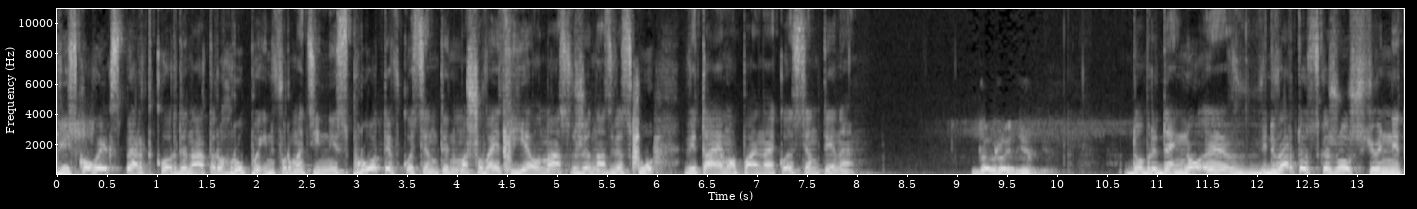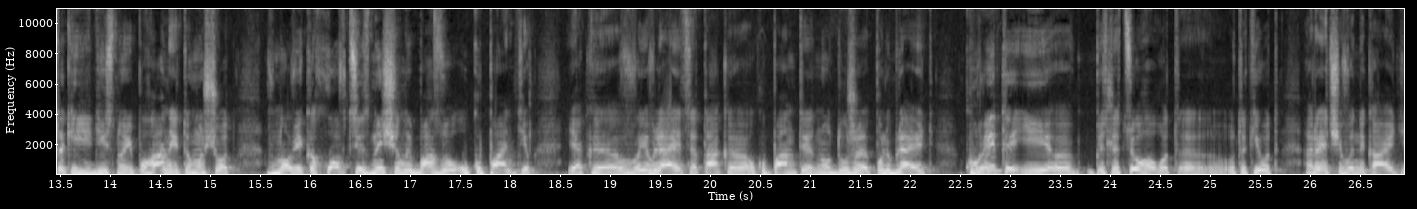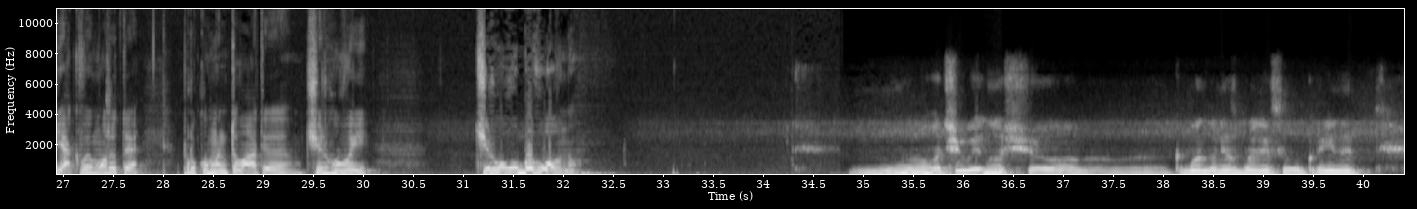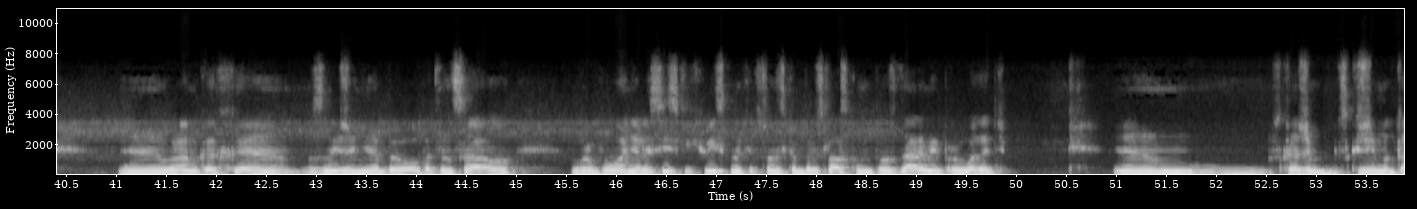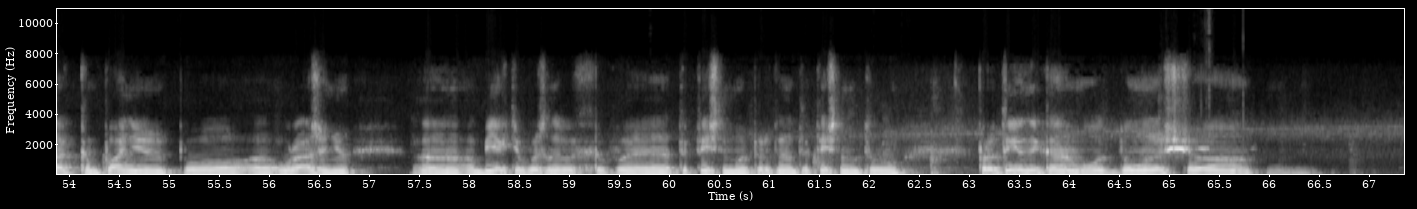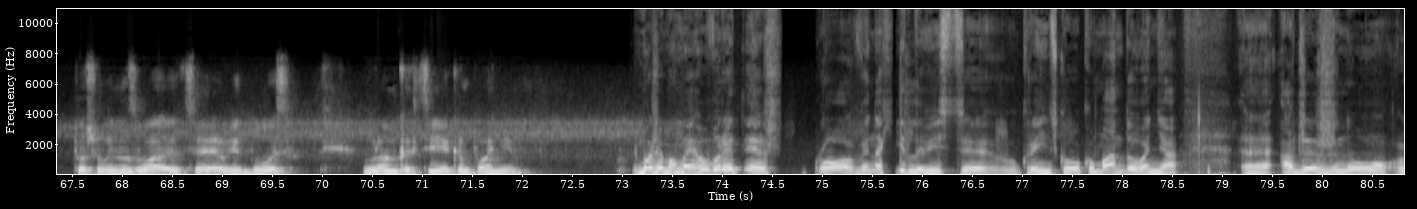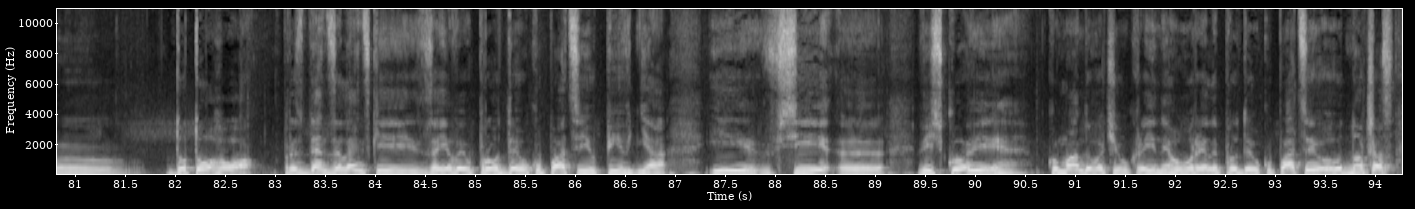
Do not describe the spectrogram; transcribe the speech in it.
Військовий експерт, координатор групи інформаційний спротив Костянтин Машовець є у нас вже на зв'язку. Вітаємо, пане Костянтине. Доброго дня. Добрий день. Ну е, відверто скажу, що він не такий дійсно і поганий, тому що от в новій Каховці знищили базу окупантів. Як е, виявляється, так е, окупанти ну дуже полюбляють курити, і після цього от, от такі от речі виникають. Як ви можете прокоментувати черговий чергову бавовну? Ну, очевидно, що е, командування Збройних сил України е, в рамках е, зниження бойового потенціалу угрупування російських військ на Херсонсько-Береславському плацдармі проводить, ем, скажімо, скажімо так, кампанію по ураженню об'єктів важливих в е, тактичному оперативно-тактичному тилу противника. От думаю, що то, що ви назвали, це відбулося в рамках цієї кампанії. Чи можемо ми говорити про винахідливість е, українського командування? Е, Адже ж ну, е, до того президент Зеленський заявив про деокупацію півдня, і всі е, військові командувачі України говорили про деокупацію. Водночас,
